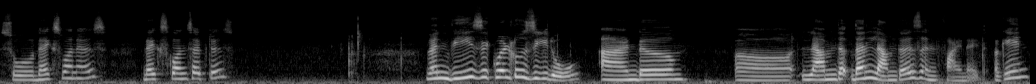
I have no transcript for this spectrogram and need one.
So, next one is, next concept is, when V is equal to 0 and um, uh, lambda then lambda is infinite again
